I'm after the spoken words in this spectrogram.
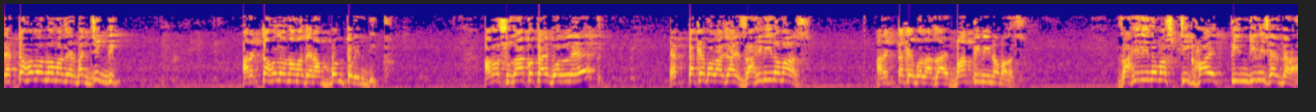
একটা হলো নমাজের বাহ্যিক দিক, আরেকটা হলো নমাজের আভ্যন্তরীণ দিক। আরও সুজা কথায় বললে, একটাকে বলা যায় জাহিরি নমাজ আর একটাকে বলা যায় বাতিনি নমাজ। জাহিরি নমাজ ঠিক হয় তিন জিনিসের দ্বারা।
